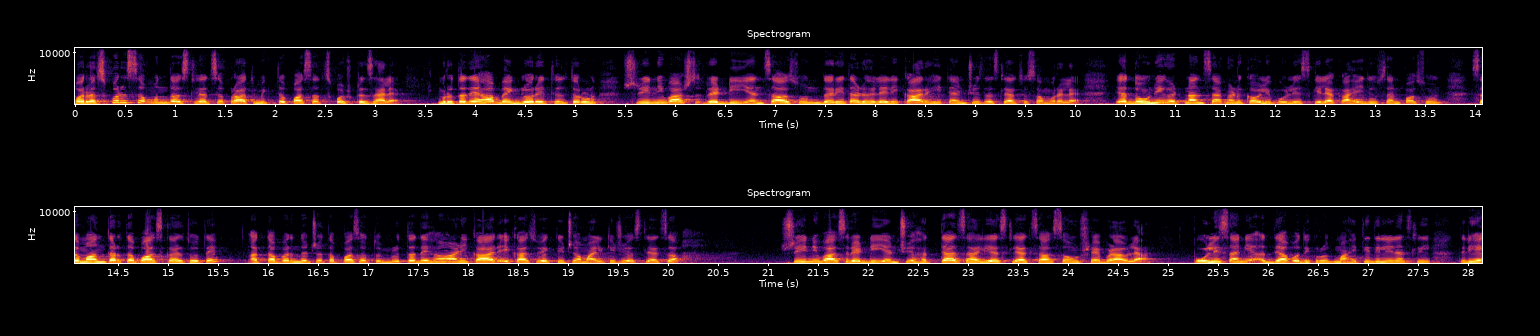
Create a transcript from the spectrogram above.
परस्पर संबंध असल्याचं प्राथमिक तपासात स्पष्ट झालंय. मृतदेह बेंगलोर येथील तरुण श्रीनिवास रेड्डी यांचा असून दरीत आढळलेली कारही त्यांचीच असल्याचं समोर आलंय. या दोन्ही घटनांचा कणकवली पोलीस गेल्या काही दिवसांपासून समांतर तपास करत होते. आतापर्यंतच्या तपासातून मृतदेह आणि कार एकाच व्यक्तीच्या मालकीची असल्याचं श्रीनिवास रेड्डी यांची हत्या झाली असल्याचा संशय बळावला. पोलिसांनी अद्याप अधिकृत माहिती दिली नसली तरी हे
